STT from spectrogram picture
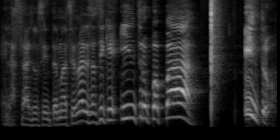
en las radios internacionales. Así que intro papá, intro.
